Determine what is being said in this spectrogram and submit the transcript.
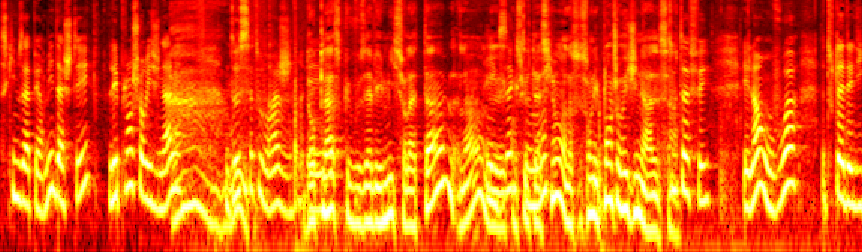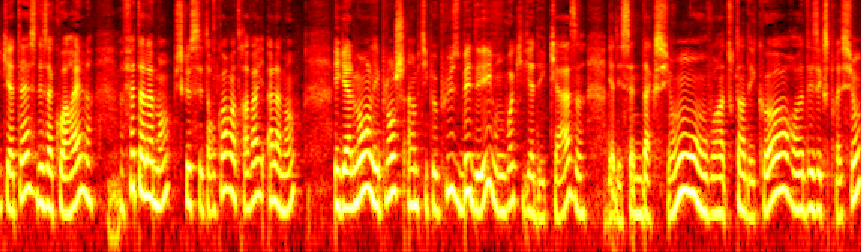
ce qui nous a permis d'acheter les planches originales ah, de cet ouvrage. Donc là, ce que vous avez mis sur la table, là, de consultation, alors ce sont les planches originales, ça. Tout à fait. Et là, on voit toute la délicatesse des aquarelles mhm. faites à la main, puisque c'est encore un travail à la main. Également, les planches un petit peu plus BD, où on voit qu'il y a des cases, il y a des scènes d'action, on voit tout un décor, euh, des expressions,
